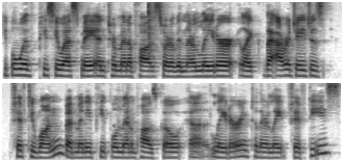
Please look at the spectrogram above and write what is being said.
people with PCOS may enter menopause sort of in their later, like the average age is 51, but many people in menopause go uh, later into their late 50s.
